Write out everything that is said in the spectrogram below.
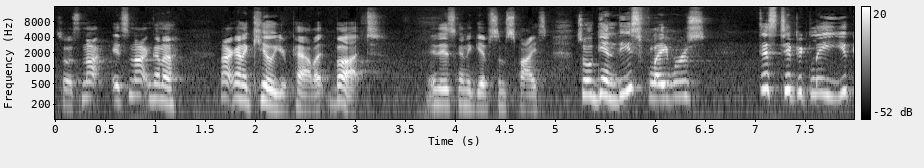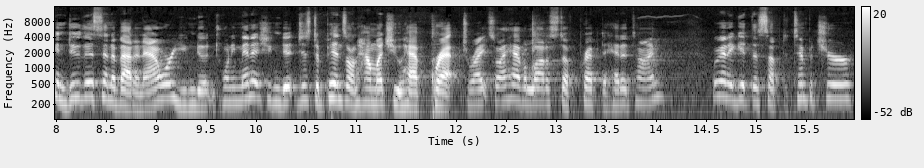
So it's not it's not gonna not gonna kill your palate, but it is gonna give some spice. So again, these flavors, this typically you can do this in about an hour. You can do it in 20 minutes. You can do it just depends on how much you have prepped, right? So I have a lot of stuff prepped ahead of time. We're gonna get this up to temperature.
